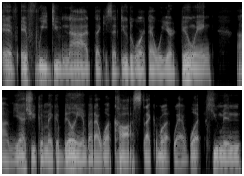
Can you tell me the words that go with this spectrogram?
if if we do not like you said do the work that we are doing um, yes you can make a billion but at what cost like what at what human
